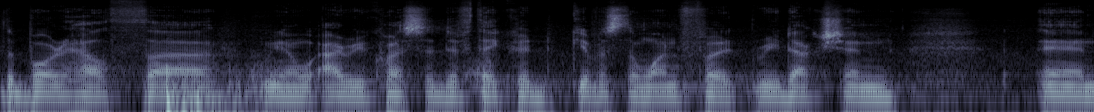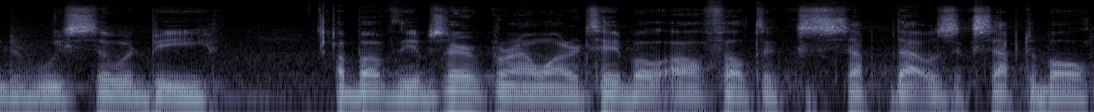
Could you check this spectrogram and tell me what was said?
The Board of Health, uh, you know, I requested if they could give us the one-foot reduction, and we still would be above the observed groundwater table. All felt accept, that was acceptable,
